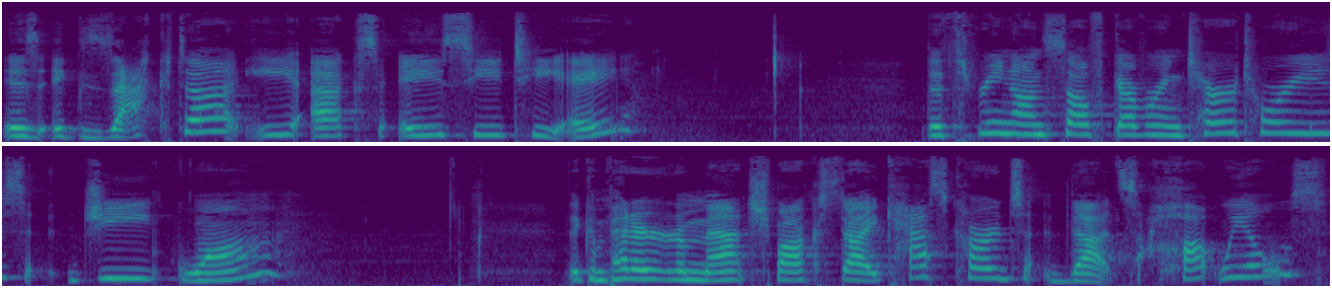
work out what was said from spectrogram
is exacta, E X A C T A. The three non self governing territories, G, Guam. The competitor to Matchbox die cast cards, that's Hot Wheels.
